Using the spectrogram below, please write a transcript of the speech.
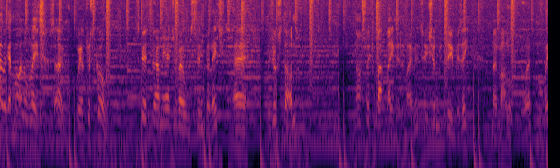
Hello again my lovelies. So we have just come, skirted around the edge of Elvaston village. Uh, we're just on nice little back lane at the moment so you shouldn't be too busy. No at the will be.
